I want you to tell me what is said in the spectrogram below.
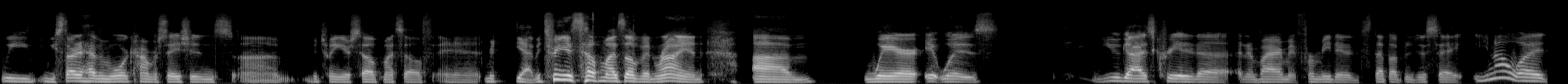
we we started having more conversations um, between yourself, myself, and yeah, between yourself, myself, and Ryan, um, where it was you guys created a an environment for me to step up and just say, you know what,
